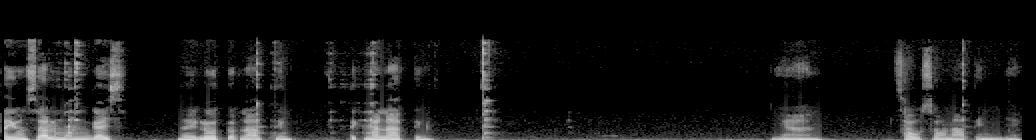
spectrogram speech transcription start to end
Na yung salmon guys. Niluto natin. Tikman natin. Yan. Sausaw natin yan.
